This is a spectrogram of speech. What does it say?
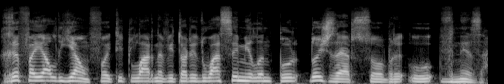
Rafael Leão foi titular na vitória do AC Milan por 2-0 sobre o Veneza.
